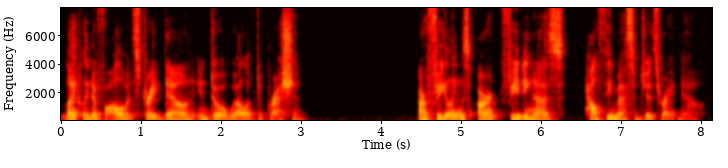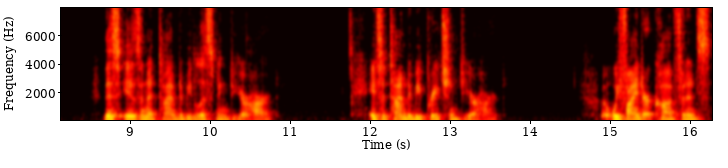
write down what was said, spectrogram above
likely to follow it straight down into a well of depression. Our feelings aren't feeding us healthy messages right now. This isn't a time to be listening to your heart. It's a time to be preaching to your heart. We find our confidence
